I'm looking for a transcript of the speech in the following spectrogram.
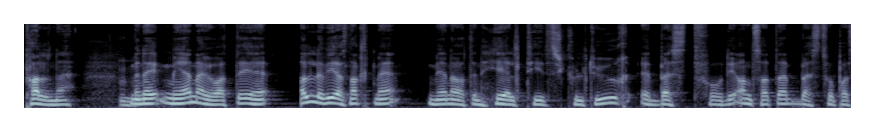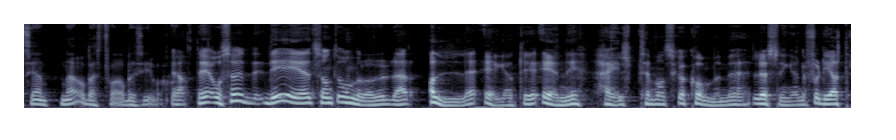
tallene. Mm. Men jeg mener jo at det er alle vi har snakket med, mener at en heltidskultur er best for de ansatte, best for pasientene og best for arbeidsgiver. Ja, det, er også, det er et sånt område der alle egentlig er enig helt til man skal komme med løsningene. Fordi at,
